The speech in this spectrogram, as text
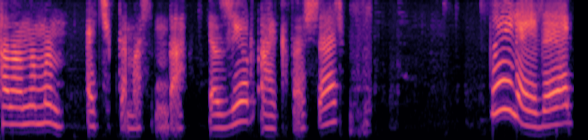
kanalımın açıklamasında yazıyor arkadaşlar. Böyleydi.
